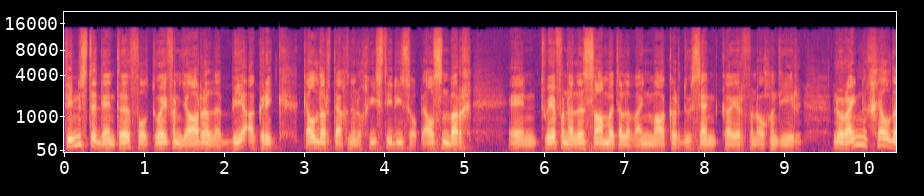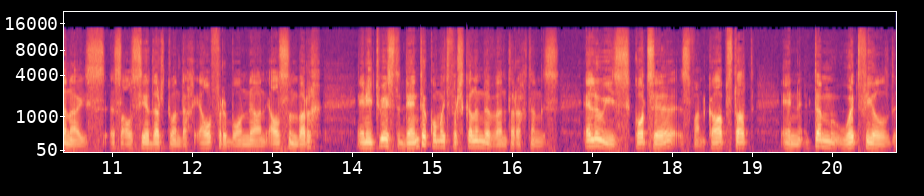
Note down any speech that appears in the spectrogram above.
10 studente voltooi vanjaar hulle B-agriek keldertegnologie studies op Elsenburg en twee van hulle saam met hulle wynmaker dosent kuier vanoggend hier. Lorraine Geldenhuis is al sedert 2011 verbonde aan Elsenburg en die twee studente kom uit verskillende windrigtinge. Eloise Kotse is van Kaapstad en Tim Whitfield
